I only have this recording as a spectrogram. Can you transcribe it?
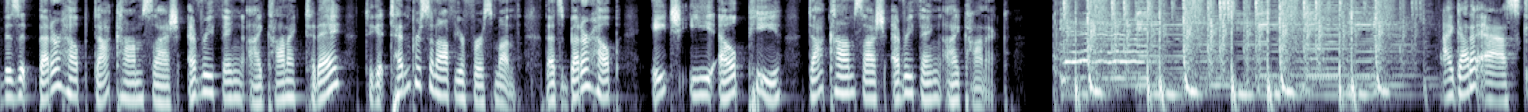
Visit betterhelp.com slash everything iconic today to get 10% off your first month. That's betterhelp, H-E-L-P dot com slash everything iconic. I gotta ask,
